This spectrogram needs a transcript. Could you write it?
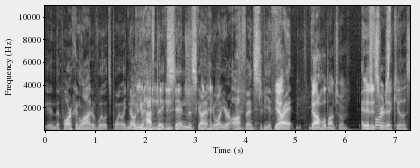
in the parking lot of Willets Point. Like no, you have to extend this guy if you want your offense to be a Yeah. threat. Got to hold on to him. And it as- ridiculous.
